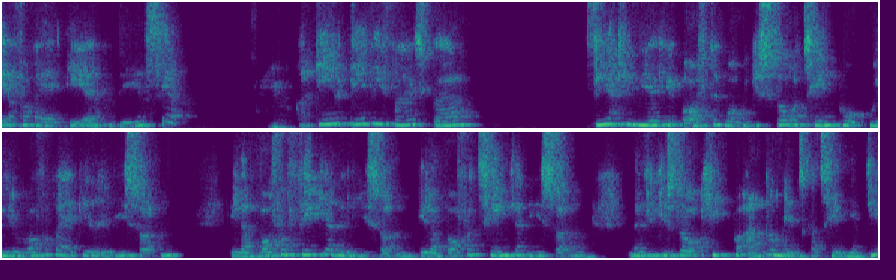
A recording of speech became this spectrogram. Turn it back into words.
derfor reagerer jeg på det, jeg ser. Og det er jo det, vi faktisk gør virkelig, virkelig ofte, hvor vi kan stå og tænke på, William, hvorfor reagerede jeg lige sådan? Eller hvorfor fik jeg det lige sådan? Eller hvorfor tænkte jeg lige sådan? Men vi kan stå og kigge på andre mennesker og tænke, jamen de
